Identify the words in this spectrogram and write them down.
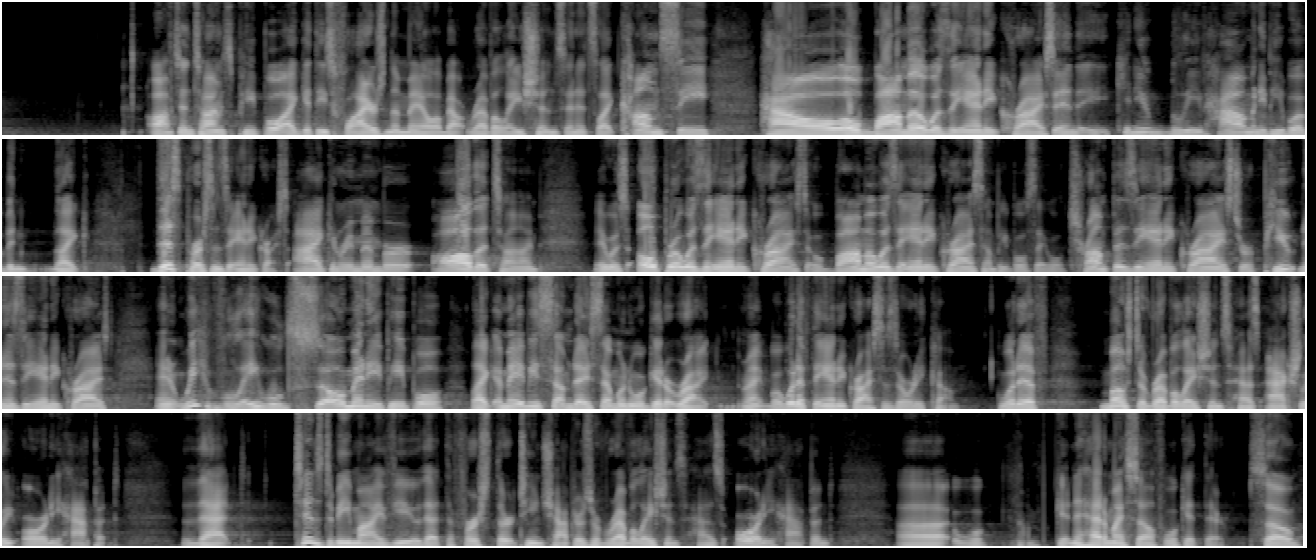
Oftentimes, people, I get these flyers in the mail about revelations, and it's like, come see how Obama was the Antichrist. And eh, can you believe how many people have been like, this person's the Antichrist? I can remember all the time. It was Oprah was the Antichrist, Obama was the Antichrist. Some people say, well, Trump is the Antichrist or Putin is the Antichrist. And we've labeled so many people like maybe someday someone will get it right, right? But what if the Antichrist has already come? What if most of Revelations has actually already happened? That tends to be my view that the first 13 chapters of Revelations has already happened. Uh, we'll, I'm getting ahead of myself. We'll get there. So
